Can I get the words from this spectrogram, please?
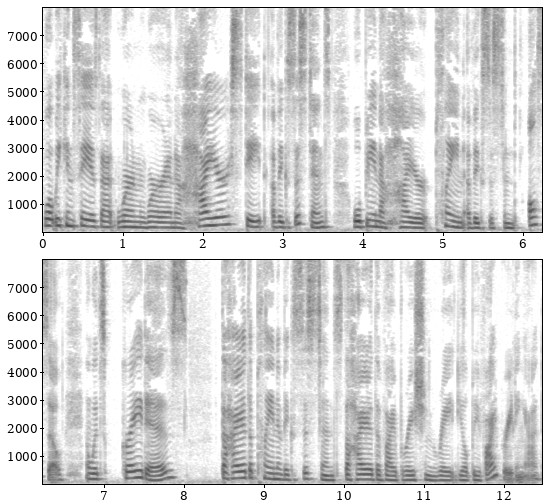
what we can say is that when we're in a higher state of existence, we'll be in a higher plane of existence also. And what's great is the higher the plane of existence, the higher the vibration rate you'll be vibrating at.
